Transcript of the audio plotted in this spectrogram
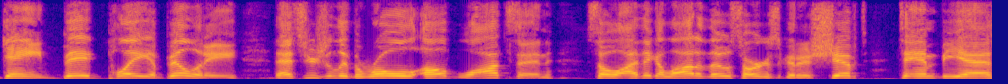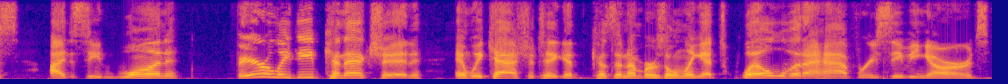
gain, big play ability. That's usually the role of Watson. So I think a lot of those targets are going to shift to MVS. I just need one fairly deep connection and we cash a ticket because the number is only at 12 and a half receiving yards.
